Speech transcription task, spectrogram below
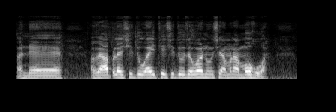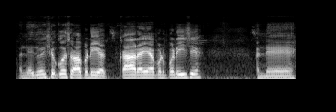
અને હવે આપણે સીધું અહીંથી સીધું જવાનું છે હમણાં મહુવા. અને જોઈ શકો છો આપણી કાર અહીંયા પણ પડી છે. અને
